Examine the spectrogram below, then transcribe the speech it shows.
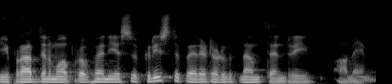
ఈ ప్రార్థన మా ప్రభు యేసు క్రీస్తు పేరేట అడుగుతున్నాం తండ్రి. ఆమెన్.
